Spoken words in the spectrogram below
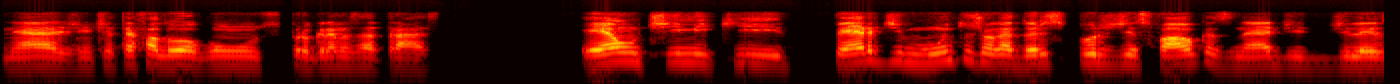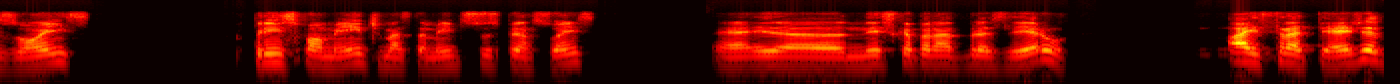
né, a gente até falou alguns programas atrás, é um time que perde muitos jogadores por desfalcas, né, de, de lesões, principalmente, mas também de suspensões é, nesse Campeonato Brasileiro. A estratégia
